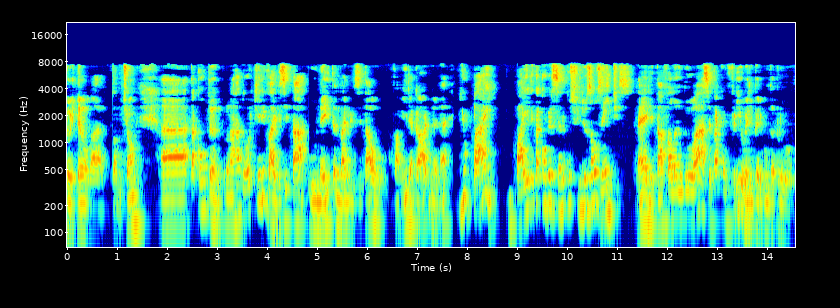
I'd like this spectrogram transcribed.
doidão lá, Tom Chong, uh, tá contando pro narrador que ele vai visitar o Nathan, vai visitar a família Gardner, né? E o pai, o pai ele tá conversando com os filhos ausentes, né? Ele tá falando, ah, você tá com frio? Ele pergunta pro,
